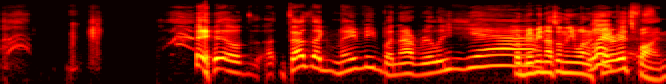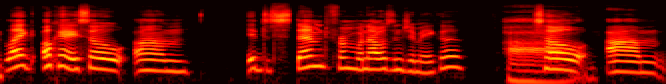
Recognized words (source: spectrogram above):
it sounds like maybe, but not really. yeah, Or maybe not something you want to share. It's fine. Like okay, so um, it stemmed from when I was in Jamaica. Ah, So um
